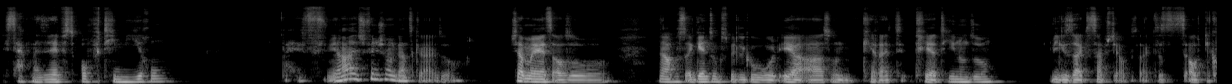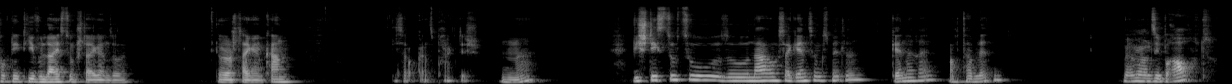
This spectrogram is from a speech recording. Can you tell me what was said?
ich sag mal Selbstoptimierung, ja, ich finde schon ganz geil, so. Ich habe mir jetzt auch so Nahrungsergänzungsmittel geholt, EAAs und Kreatin und so. Wie gesagt, das habe ich dir auch gesagt, dass es auch die kognitive Leistung steigern soll. Oder steigern kann. Das ist auch ganz praktisch. Ne? Wie stehst du zu so Nahrungsergänzungsmitteln generell? Auch Tabletten? Wenn man sie braucht.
